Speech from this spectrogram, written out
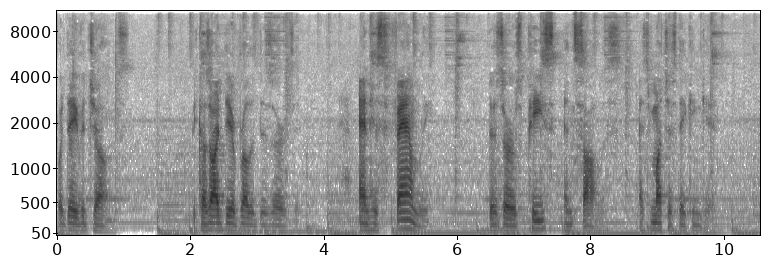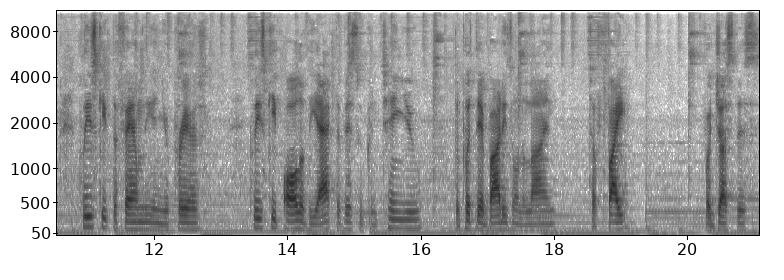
for David Jones because our dear brother deserves it. And his family deserves peace and solace as much as they can get. Please keep the family in your prayers. Please keep all of the activists who continue to put their bodies on the line to fight for justice.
